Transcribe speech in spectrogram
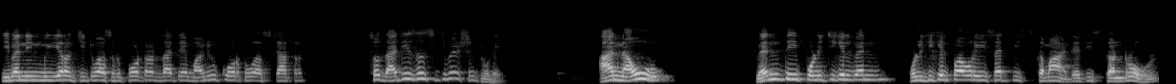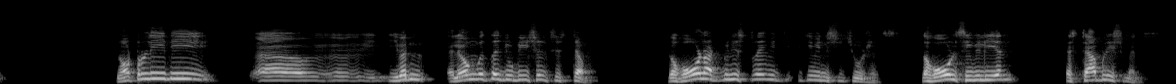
Even in Meerut, it was reported that a Manu court was started. So that is the situation today. And now, when the political, when political power is at its command, at its control, not only the, uh, uh, even along with the judicial system, the whole administrative institutions, the whole civilian establishments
